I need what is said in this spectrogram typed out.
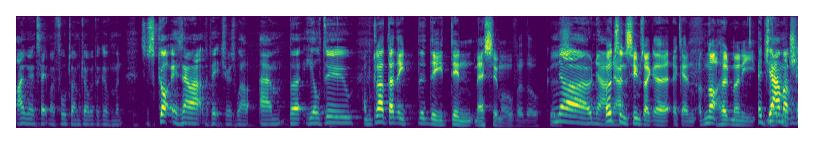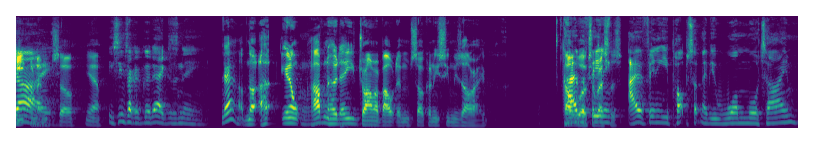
I'm going to take my full time job with the government. So Scott is now out of the picture as well. Um, but he'll do. I'm glad that they that they didn't mess him over though. No, no, Hudson no. seems like a again. I've not heard many A heat on guy. him, so yeah, He seems like a good egg, doesn't he? yeah. I've not. You know, I haven't heard any drama about him, so I can assume he's all right. I have, a feeling, wrestlers. I have a feeling he pops up maybe one more time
